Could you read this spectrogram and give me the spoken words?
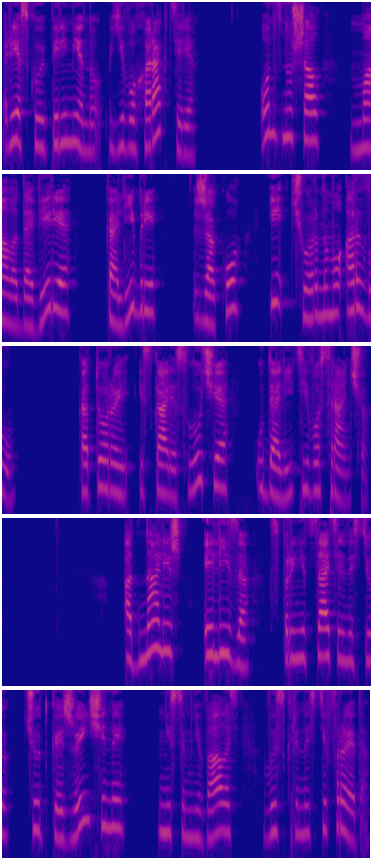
резкую перемену в его характере, он внушал мало доверия Калибри, Жако и Черному Орлу, которые искали случая удалить его с ранчо. Одна лишь Элиза с проницательностью чуткой женщины не сомневалась в искренности Фреда.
